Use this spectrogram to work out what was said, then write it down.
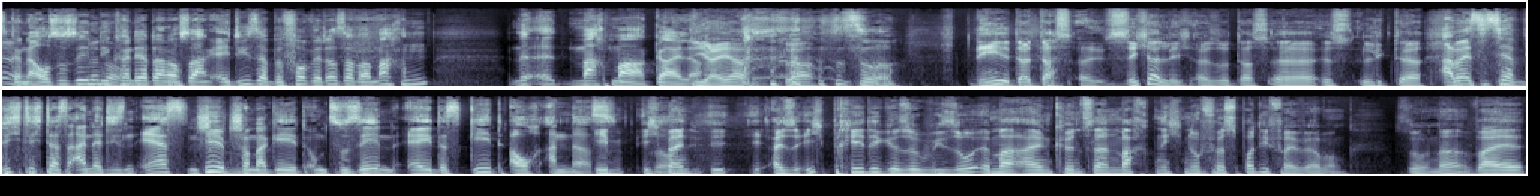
Ja, genauso sehen, die genau. können ja dann auch sagen, ey dieser, bevor wir das aber machen, ne, äh, mach mal geiler. Ja, ja, klar. So. Nee, da, das äh, sicherlich. Also das äh, ist, liegt da. Aber es ist ja wichtig, dass einer diesen ersten Schritt Eben. schon mal geht, um zu sehen, ey, das geht auch anders. Eben, ich so. meine, also ich predige sowieso immer allen Künstlern, macht nicht nur für Spotify Werbung. So, ne? Weil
